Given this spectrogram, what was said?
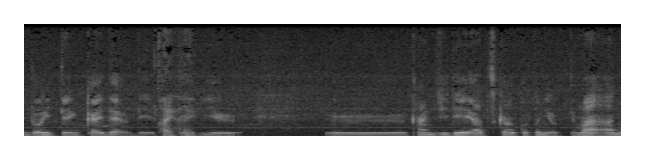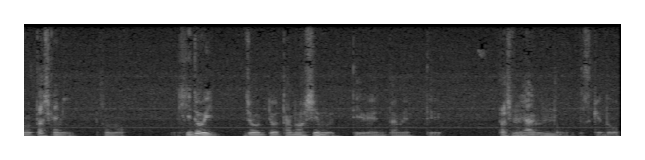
ひどい展開だよねっていう,、うー感じで扱うことによってまああの確かにそのひどい状況を楽しむっていうエンタメって確かにあると思うんですけど、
